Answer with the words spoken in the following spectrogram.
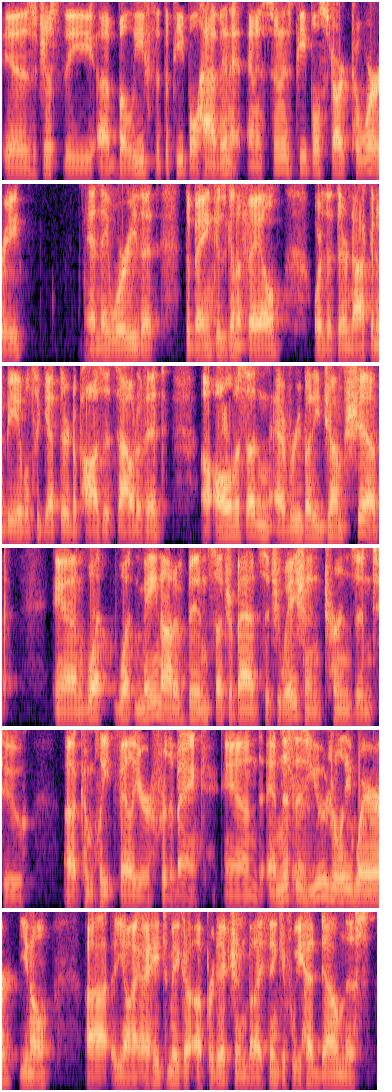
is just the uh, belief that the people have in it. And as soon as people start to worry, and they worry that the bank is going to fail, or that they're not going to be able to get their deposits out of it. Uh, all of a sudden, everybody jumps ship, and what what may not have been such a bad situation turns into a complete failure for the bank. And and this sure. is usually where you know, uh, you know, I, I hate to make a, a prediction, but I think if we head down this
